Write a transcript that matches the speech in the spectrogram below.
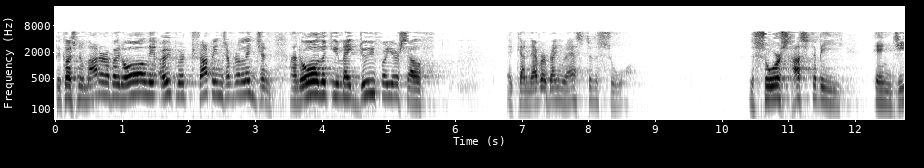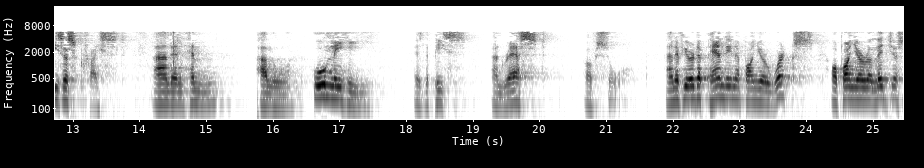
Because no matter about all the outward trappings of religion and all that you might do for yourself, it can never bring rest to the soul. The source has to be in Jesus Christ and in Him alone. Only He is the peace and rest of soul. And if you're depending upon your works, upon your religious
